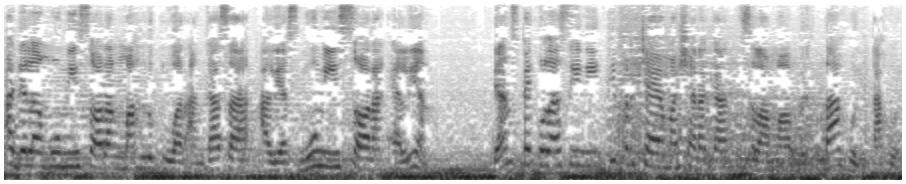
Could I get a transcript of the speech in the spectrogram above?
adalah mumi seorang makhluk luar angkasa alias mumi seorang alien. Dan spekulasi ini dipercaya masyarakat selama bertahun-tahun.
